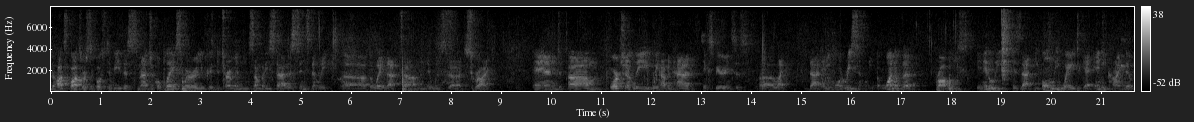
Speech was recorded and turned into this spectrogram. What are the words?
the hotspots were supposed to be this magical place where you could determine somebody's status instantly, uh, the way that um, it was uh, described. And um, fortunately, we haven't had experiences uh, like that anymore recently. But one of the problems in Italy is that the only way to get any kind of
